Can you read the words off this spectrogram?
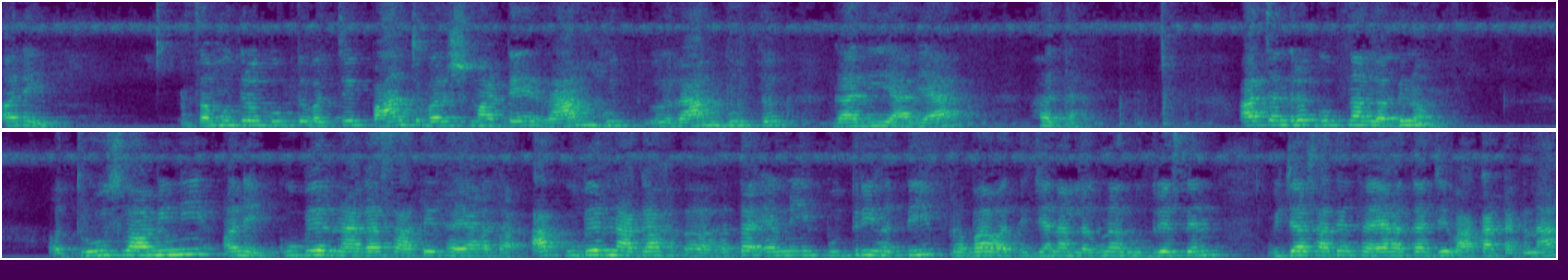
અને સમુદ્રગુપ્ત વચ્ચે પાંચ વર્ષ માટે રામગુપ્ત રામગુપ્ત ગાદી આવ્યા હતા. આ ચંદ્રગુપ્તના લગ્ન ધ્રુવ સ્વામીની અને કુબેર નાગા સાથે થયા હતા. આ કુબેર નાગા હતા એમની એક પુત્રી હતી પ્રભાવતી જેના લગ્ન રુદ્રસેન બીજા સાથે થયા હતા, જે વાકાટકના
